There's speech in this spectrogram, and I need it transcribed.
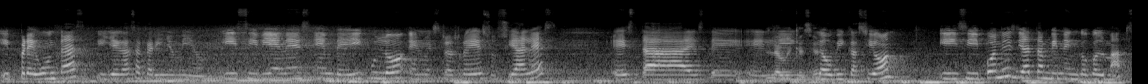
y preguntas y llegas a cariño mío. Y si vienes en vehículo, en nuestras redes sociales está este, la, ubicación. Y si pones ya también en Google Maps.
